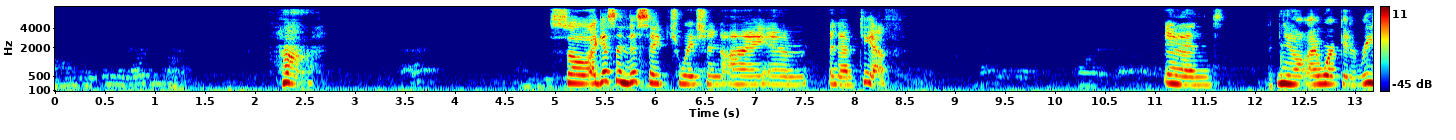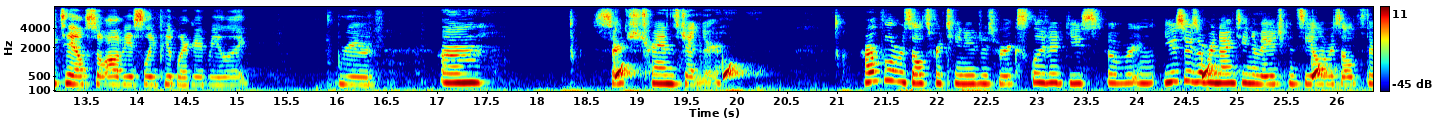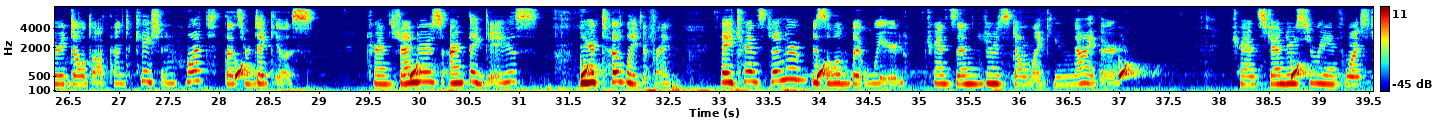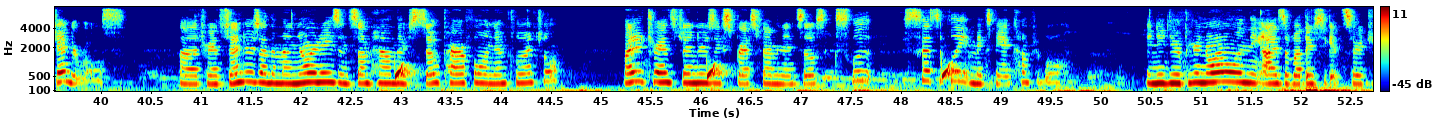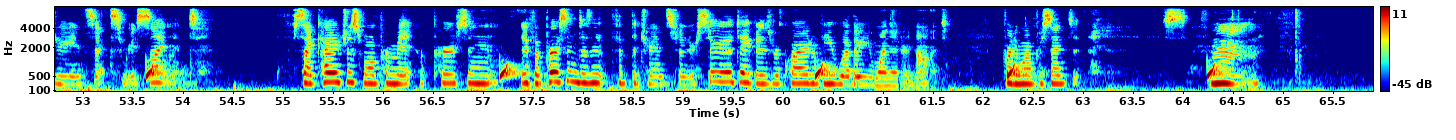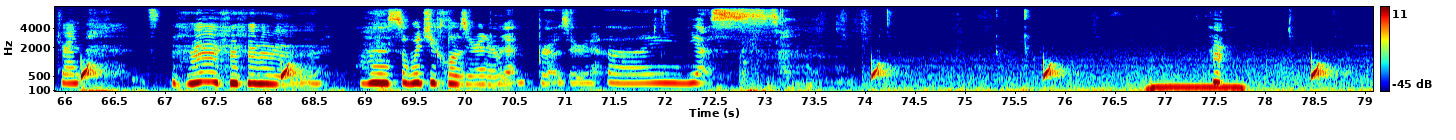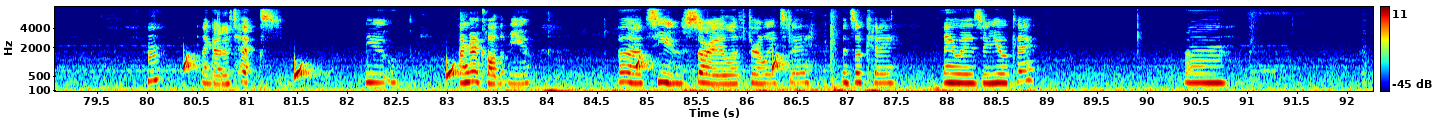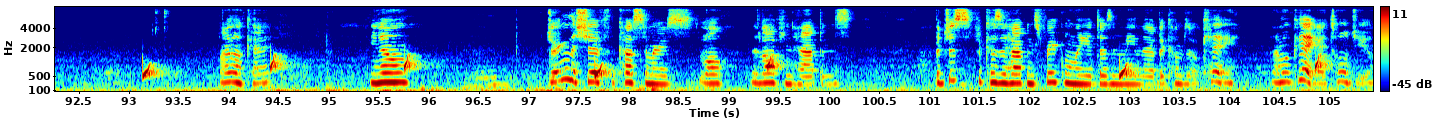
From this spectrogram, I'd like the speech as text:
Huh. So I guess in this situation, I am an MTF and you know I work at a retail, so obviously people are gonna be like rude. Um, search transgender. Harmful results for teenagers were excluded. Use over, users over 19 of age can see all results through adult authentication. What? That's ridiculous. Transgenders, aren't they gays? They're totally different. Hey, transgender is a little bit weird. Transgenders don't like you neither. Transgenders reinforce gender roles uh, transgenders are the minorities and somehow they're so powerful and influential? Why do transgenders express feminine so exclusively? It makes me uncomfortable. They need to appear normal in the eyes of others to get surgery and sex reassignment. Psychiatrists won't permit a person if a person doesn't fit the transgender stereotype, it is required of you whether you want it or not. Forty-one percent. Hmm. Trans. Hmm. Uh, so would you close your internet browser? Uh, yes. Hmm. Hmm. I got a text. You. I'm gonna call them you. Uh, it's you. Sorry I left early today. It's okay. Anyways, are you okay? Um. I'm okay. You know, during the shift, the customers, well, it often happens. But just because it happens frequently, it doesn't mean that it becomes okay. I'm okay, I told you.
